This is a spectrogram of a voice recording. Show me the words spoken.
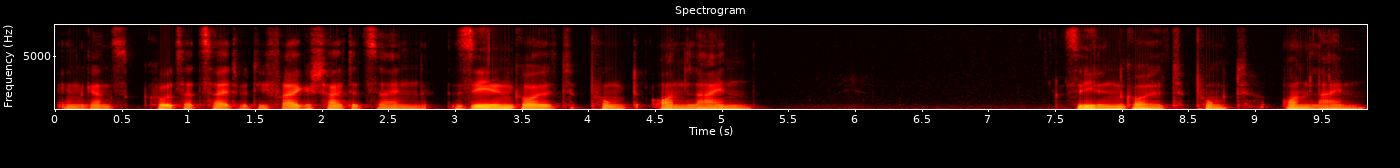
in ganz kurzer Zeit wird die freigeschaltet sein. Seelengold.online. Seelengold.online.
